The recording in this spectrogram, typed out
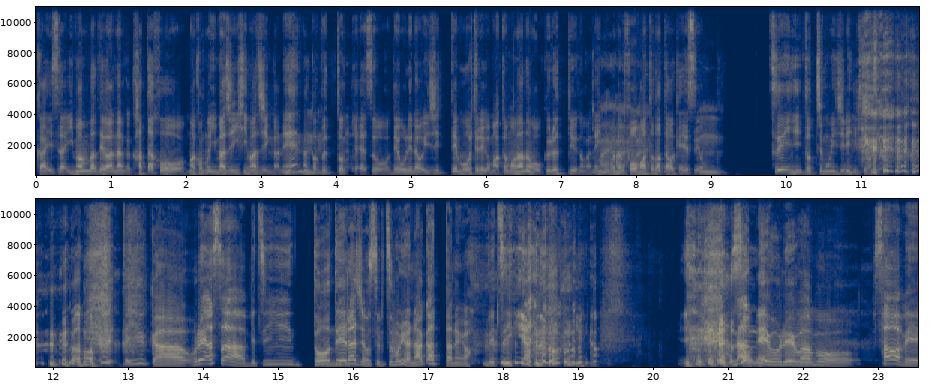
回さ、今まではなんか片方、まあ、このイマジンヒマジンがね、うんうん。なんかぶっ飛んだやつを、で、俺らをいじって、もう一人がまともなのを送るっていうのがね、今までのフォーマットだったわけですよ。うん。ついにどっちもいじりに来てますよ。っていうか俺はさ別に童貞ラジオするつもりはなかったのよ、別にあのなんで俺はもう澤部に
